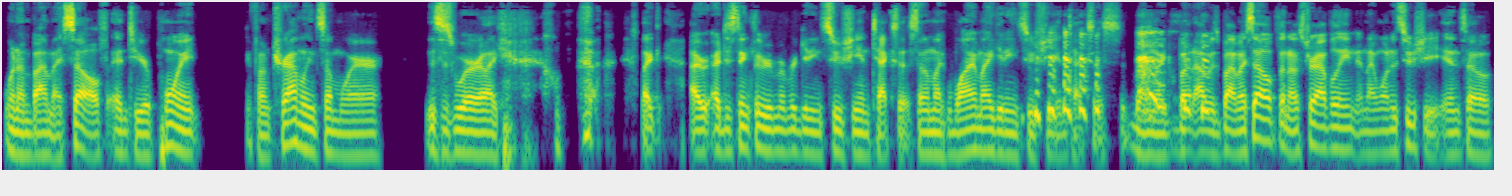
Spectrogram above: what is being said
when I'm by myself. And to your point, if I'm traveling somewhere, this is where like like I, I distinctly remember getting sushi in Texas. And I'm like, why am I getting sushi in Texas? But, like, but I was by myself and I was traveling and I wanted sushi. And so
